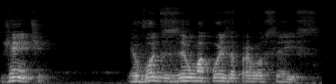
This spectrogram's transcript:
Gente, eu vou dizer uma coisa para vocês.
